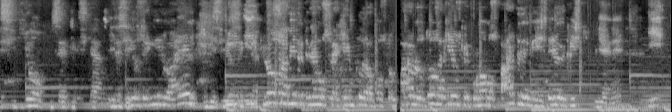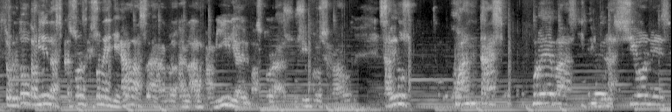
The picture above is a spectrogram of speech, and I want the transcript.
decidió ser cristiano. Y decidió seguirlo a él. Y, no solamente tenemos el ejemplo del apóstol Pablo, todos aquellos que formamos parte del ministerio de Cristo viene y sobre todo también las personas que son allegadas a, a la familia del pastor, a su círculo cerrado, sabemos cuántas pruebas y tribulaciones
